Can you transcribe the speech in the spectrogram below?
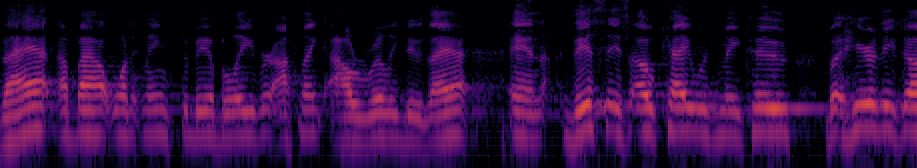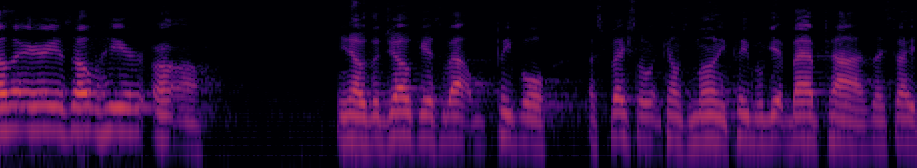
that about what it means to be a believer. I think I'll really do that. And this is okay with me too. But here are these other areas over here. Uh uh-uh. uh You know, the joke is about people, especially when it comes to money, people get baptized. They say,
